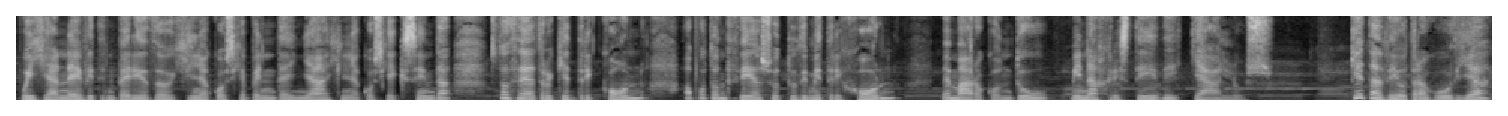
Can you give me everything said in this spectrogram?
που είχε ανέβει την περίοδο 1959-1960 στο Θέατρο Κεντρικών από τον θείασο του Δημήτρη Χόρν με Μάρο Κοντού, Μινά Χριστίδη και άλλους. Και τα δύο τραγούδια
